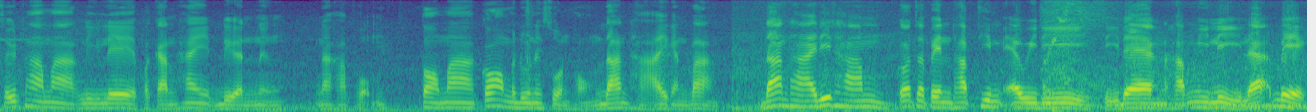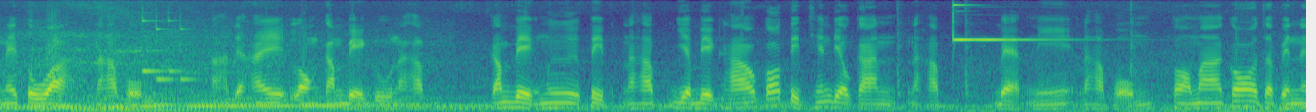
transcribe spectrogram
สวิตช์พามากรีเลย์ประกันให้เดือนหนึ่ง นะครับผมต่อมาก็มาดูในส่วนของด้านท้ายกันบ้าง ด้านท้ายที่ทำก็จะเป็นทับทิม LED สีแดงนะครับ มีหลีและเบรกในตัวนะครับผมเดี๋ยวให้ลองกำเบรกดูนะครับกำเบรกมือติดนะครับเหยียบเบรกเท้าก็ติดเช่นเดียวกันนะครับแบบนี้นะครับผมต่อมาก็จะเป็นใน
